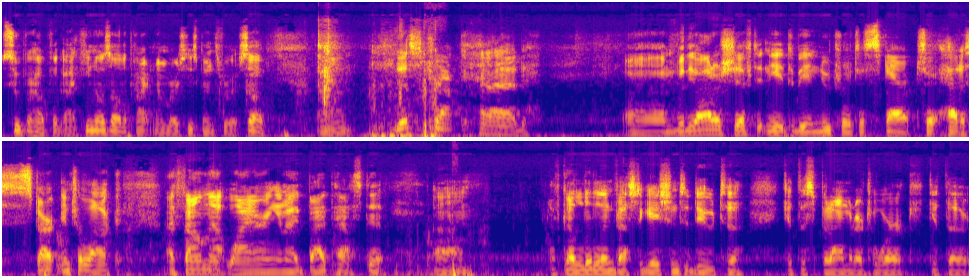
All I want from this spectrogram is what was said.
super helpful guy. He knows all the part numbers. He's been through it. So um, this truck had, um, with the auto shift, it needed to be in neutral to start. So it had a start interlock. I found that wiring and I bypassed it. Um, I've got a little investigation to do to get the speedometer to work, get the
